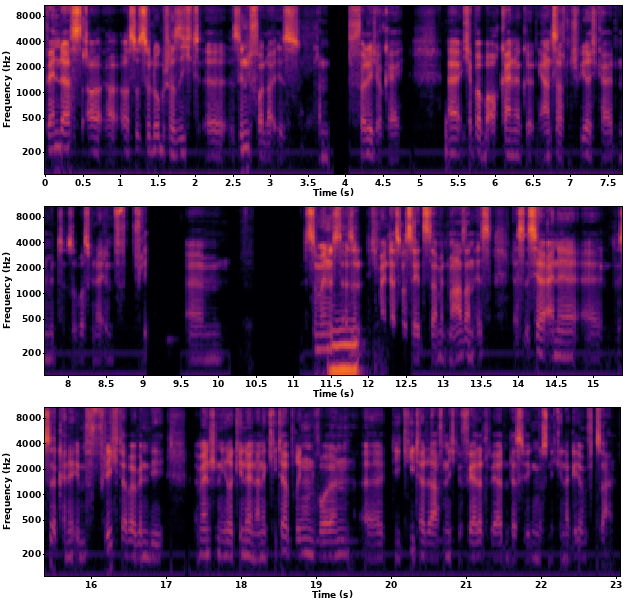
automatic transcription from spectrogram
wenn das aus soziologischer Sicht äh, sinnvoller ist, dann völlig okay. Äh, ich habe aber auch keine ernsthaften Schwierigkeiten mit sowas wie einer Impfpflicht. Ähm, zumindest, also mhm. also ich meine, das, was jetzt da mit Masern ist, das ist ja eine, äh, das ist ja keine Impfpflicht, aber wenn die Menschen ihre Kinder in eine Kita bringen wollen, äh, die Kita darf nicht gefährdet werden, deswegen müssen die Kinder geimpft sein.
